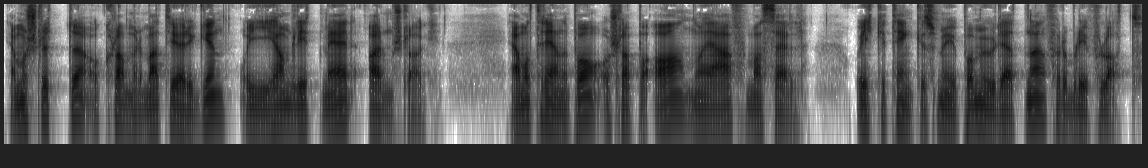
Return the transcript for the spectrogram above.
Jeg må slutte å klamre meg til Jørgen og gi ham litt mer armslag. Jeg må trene på å slappe av når jeg er for meg selv, og ikke tenke så mye på mulighetene for å bli forlatt.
